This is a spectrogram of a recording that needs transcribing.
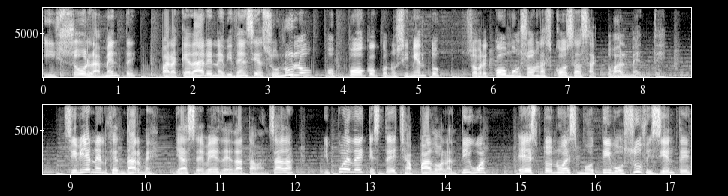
y solamente para quedar en evidencia su nulo o poco conocimiento sobre cómo son las cosas actualmente. Si bien el gendarme ya se ve de edad avanzada y puede que esté chapado a la antigua, esto no es motivo suficiente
